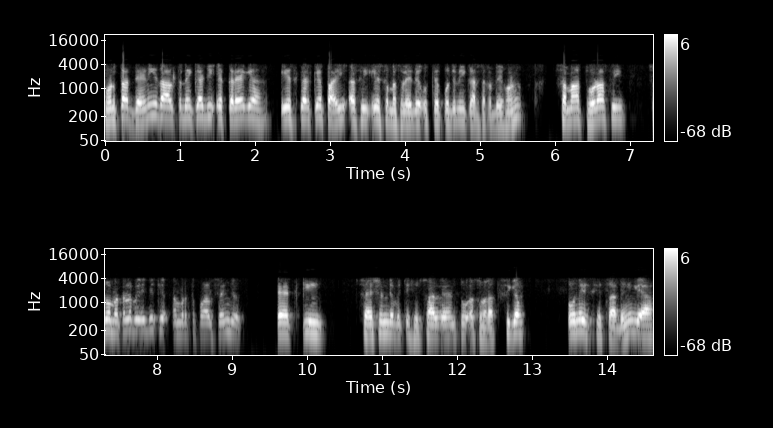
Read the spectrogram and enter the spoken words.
ਹੁਣ ਤਾਂ ਦੇਣੀ ਅਦਾਲਤ ਨੇ ਕਿਹਾ ਜੀ ਇੱਕ ਰਹਿ ਗਿਆ, ਇਸ ਕਰਕੇ ਭਾਈ ਅਸੀਂ ਇਸ ਮਸਲੇ ਦੇ ਉੱਤੇ ਕੁਝ ਨਹੀਂ ਕਰ ਸਕਦੇ ਹੁਣ। ਸਮਾਂ ਥੋੜਾ ਸੀ। ਸੋ ਮਤਲਬ ਇਹ ਜੀ ਕਿ ਅਮਰਤਪਾਲ ਸਿੰਘ ਐਤਕੀ ਸੈਸ਼ਨ ਦੇ ਵਿੱਚ ਹਿੱਸਾ ਲੈਣ ਤੋਂ ਅਸਮਰੱਥ ਸੀਗਾ। ਉਹਨੇ ਹਿੱਸਾ ਨਹੀਂ ਲਿਆ।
